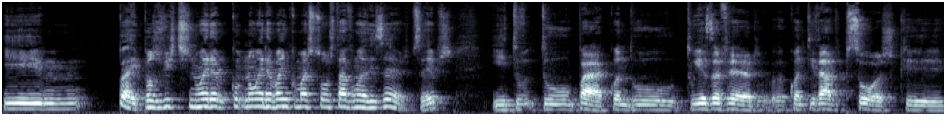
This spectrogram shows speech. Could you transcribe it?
e, pá, e pelos vistos não era, não era bem como as pessoas estavam a dizer, percebes? E tu, tu pá, quando tu ias a ver a quantidade de pessoas que,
